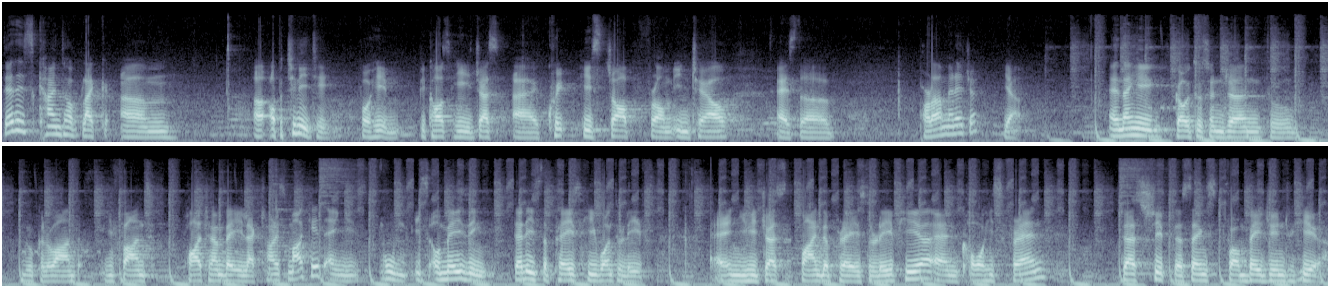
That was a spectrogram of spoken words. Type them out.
that is kind of like um, opportunity for him because he just uh, quit his job from Intel as the product manager. Yeah. And then he go to Shenzhen to look around. He found Huaqiangbei electronics market and he, boom, it's amazing. That is the place he want to live. And he just find the place to live here and call his friend, just ship the things from Beijing to here.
